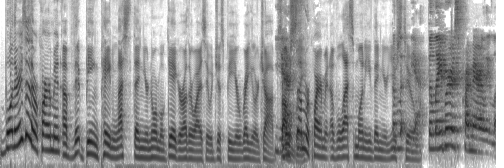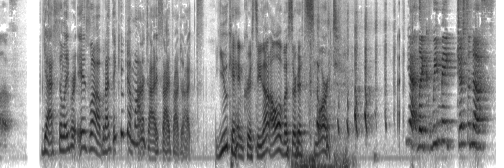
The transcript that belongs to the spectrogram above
well, there is a requirement of it being paid less than your normal gig, or otherwise it would just be your regular job. So there's some requirement of less money than you're used la- to. Yeah, the labor is primarily love. Yes, the labor is love, but I think you can monetize side projects. you can, Kristy. Not all of us are that smart. Yeah, like we make just enough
